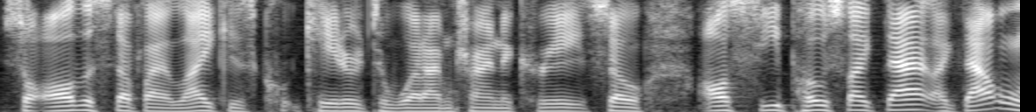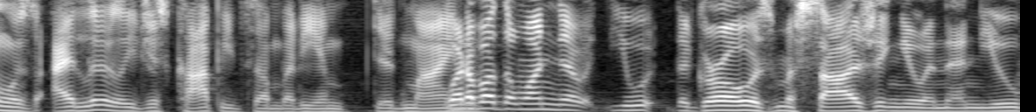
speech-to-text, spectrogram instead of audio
so all the stuff i like is c- catered to what i'm trying to create so i'll see posts like that like that one was i literally just copied somebody and did mine What about the one that you the girl was massaging you and then you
